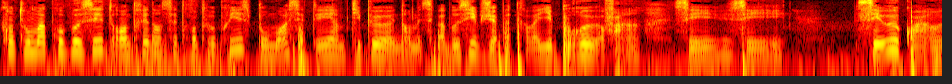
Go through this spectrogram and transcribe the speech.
quand on m'a proposé de rentrer dans cette entreprise, pour moi, c'était un petit peu euh, non, mais c'est pas possible. Je vais pas travailler pour eux. Enfin, c'est c'est eux quoi.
